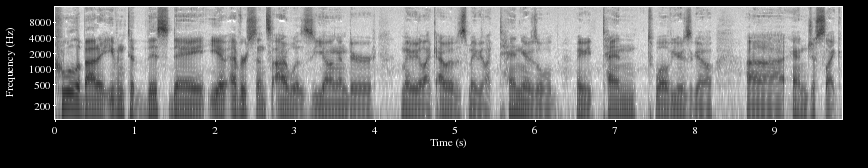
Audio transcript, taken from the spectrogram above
cool about it even to this day ever since i was young under maybe like i was maybe like 10 years old maybe 10 12 years ago uh, and just like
